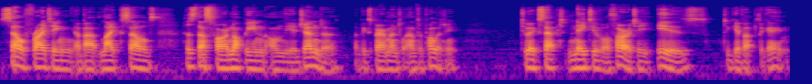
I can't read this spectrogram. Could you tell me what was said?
Self writing about like selves has thus far not been on the agenda of experimental anthropology. To accept native authority is to give up the game.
